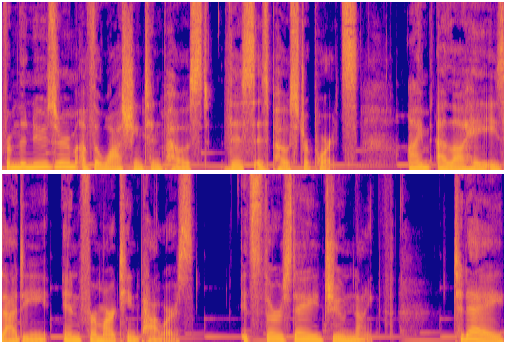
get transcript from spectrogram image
From the newsroom of the Washington Post, this is Post Reports. I'm Elahe Izadi, in for Martine Powers. It's Thursday, June 9th. Today,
